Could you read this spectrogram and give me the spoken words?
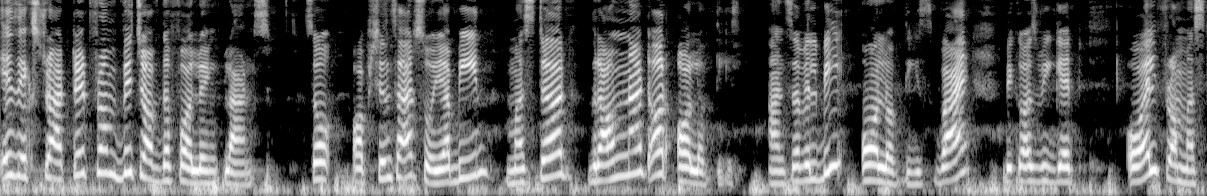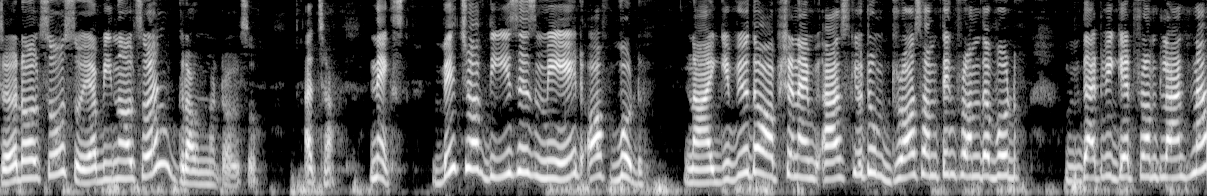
is extracted from which of the following plants? So, options are soya bean, mustard, groundnut or all of these. Answer will be all of these. Why? Because we get oil from mustard also, soya bean also and groundnut also. Acha. Next, which of these is made of wood? Now, I give you the option. I ask you to draw something from the wood that we get from plant now.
